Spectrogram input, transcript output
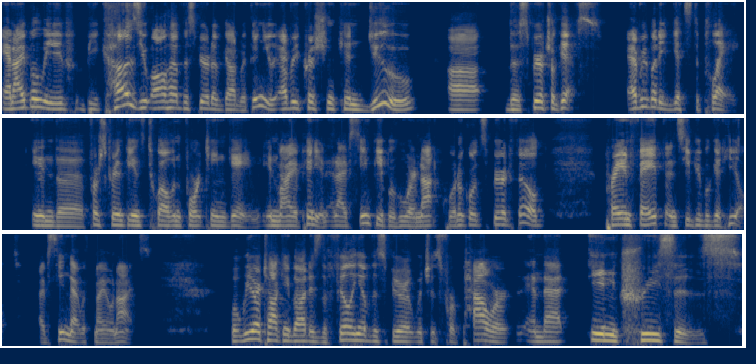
And I believe because you all have the Spirit of God within you, every Christian can do uh, the spiritual gifts. Everybody gets to play in the First Corinthians 12 and 14 game, in my opinion. And I've seen people who are not quote unquote spirit filled pray in faith and see people get healed. I've seen that with my own eyes. What we are talking about is the filling of the Spirit, which is for power, and that increases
